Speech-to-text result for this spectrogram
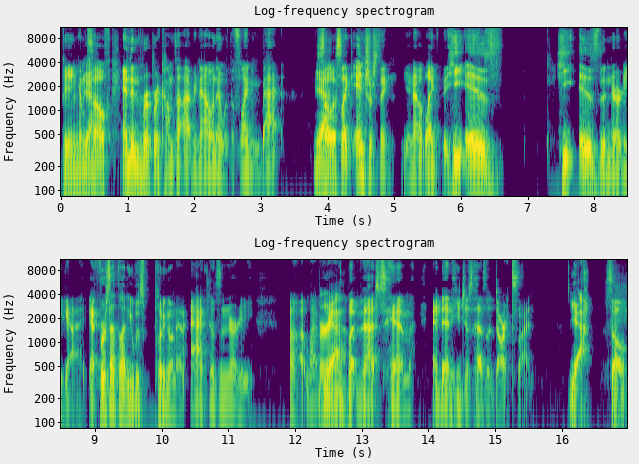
being himself, and then Ripper comes out every now and then with the flaming bat. yeah So it's like interesting, you know, like he is he is the nerdy guy. At first I thought he was putting on an act as a nerdy uh librarian, Yeah. but that's him. And then he just has a dark side. yeah So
